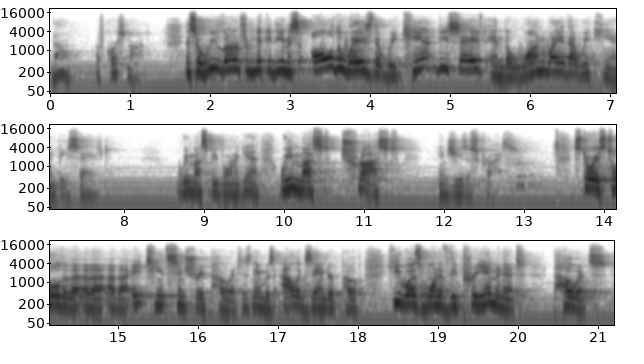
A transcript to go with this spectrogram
No, of course not. And so we learn from Nicodemus all the ways that we can't be saved and the one way that we can be saved. We must be born again. We must trust in Jesus Christ. Stories told of, an 18th century poet. His name was Alexander Pope. He was one of the preeminent poets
